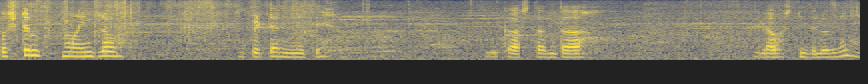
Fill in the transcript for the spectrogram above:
ఫస్ట్ టైం మా ఇంట్లో పెట్టాను నేనైతే. ఇది కాస్త అంత ఇలా వస్తుంది తెలియదు కానీ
